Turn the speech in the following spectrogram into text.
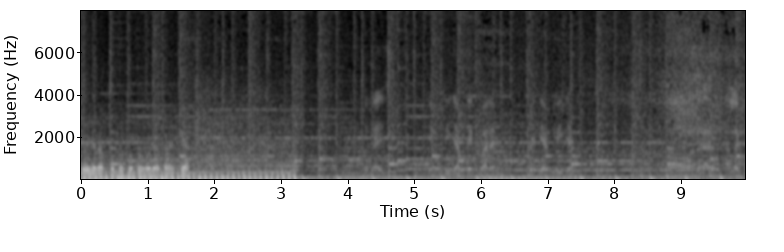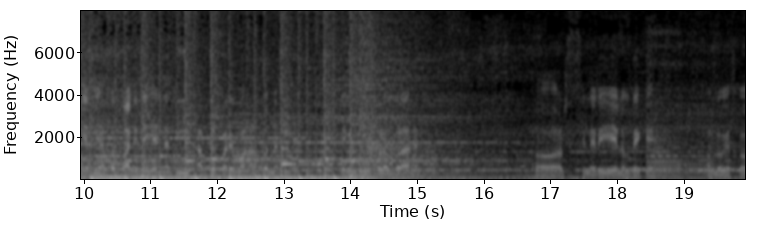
देखते हैं, ज़रा फ़ोटो फ़ोटो हो जाता है क्या? तो ये ब्रिज आप देख पा रहे हैं बेदिया ब्रिज है। और, हालाँकि अभी यहाँ पर पानी नहीं है, नदी आप देख पा रहे वहाँ पर नदी है, लेकिन ब्रिज थोड़ा बड़ा है। और सीनरी ये लोग देखे, हम लोग इसको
